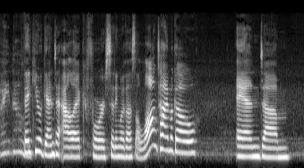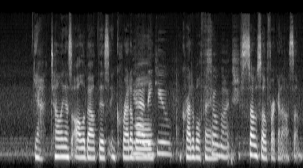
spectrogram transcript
I know. thank you again to Alec for sitting with us a long time ago, and um, yeah, telling us all about this incredible, Yeah, thank you incredible thing. so much. So so freaking awesome.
